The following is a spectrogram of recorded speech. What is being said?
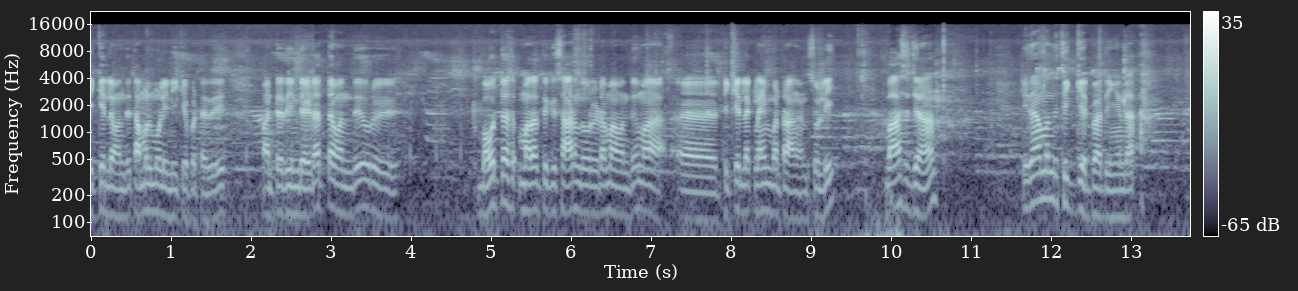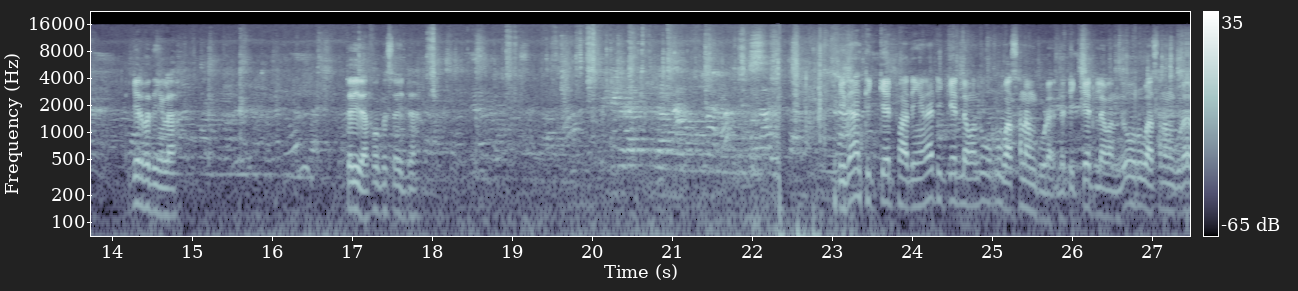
டிக்கெட்டில் வந்து தமிழ் மொழி நீக்கப்பட்டது. மற்றது இந்த இடத்த வந்து ஒரு பௌத்த மதத்துக்கு சார்ந்த ஒரு இடமா வந்து மா டிக்கெட்டில் கிளைம் பண்ணுறாங்கன்னு சொல்லி வாசிச்சேன் இதான் வந்து டிக்கெட் பார்த்தீங்கண்டா டிக்கெட் பார்த்தீங்களா? தெரியுதா? ஃபோக்கஸ் ஆகிட்டா இதான் டிக்கெட் பார்த்தீங்கன்னா டிக்கெட்டில் வந்து ஒரு வசனம் கூட. இந்த டிக்கெட்டில் வந்து ஒரு வசனம் கூட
